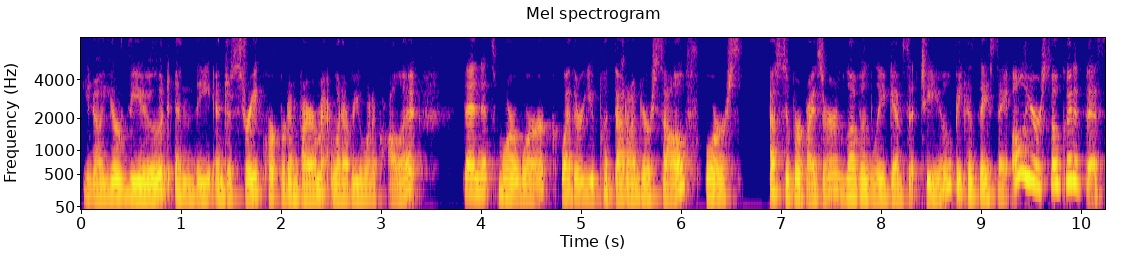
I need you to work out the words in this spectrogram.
you know, you're viewed in the industry, corporate environment, whatever you want to call it. Then it's more work, whether you put that on yourself or a supervisor lovingly gives it to you because they say, Oh, you're so good at this.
